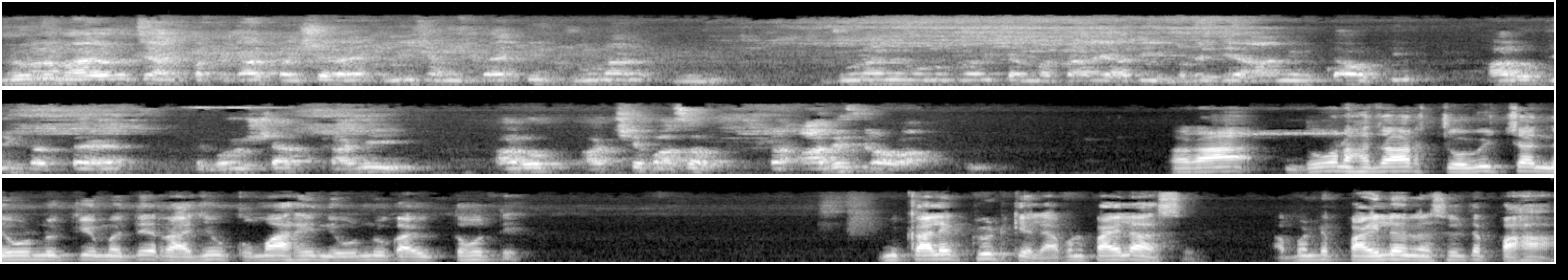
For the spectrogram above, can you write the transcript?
निवडणूक आयोगाची आज पत्रकार परिषद आहे. तुम्ही सांगितलं आहे की जुना जुना निवडणुकांच्या मतदार यादीमध्ये जी अनियमितता होती आरोप जी करतायत ते भविष्यात काही आरोप आक्षेप असेल तर आधीच कळवा. बघा दोन हजार चोवीसच्या निवडणुकीमध्ये राजीव कुमार हे निवडणूक आयुक्त होते. मी काल एक ट्विट केलं आपण पाहिलं असेल. आपण ते पाहिलं नसेल तर पहा.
